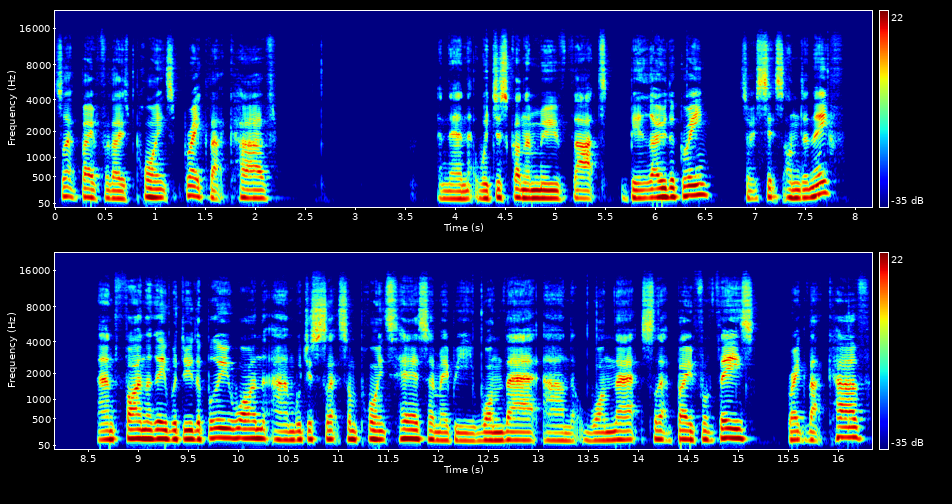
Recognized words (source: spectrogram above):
Select both of those points, break that curve, and then we're just going to move that below the green so it sits underneath. And finally, we'll do the blue one and we'll just select some points here. So maybe one there and one there. Select both of these, break that curve.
